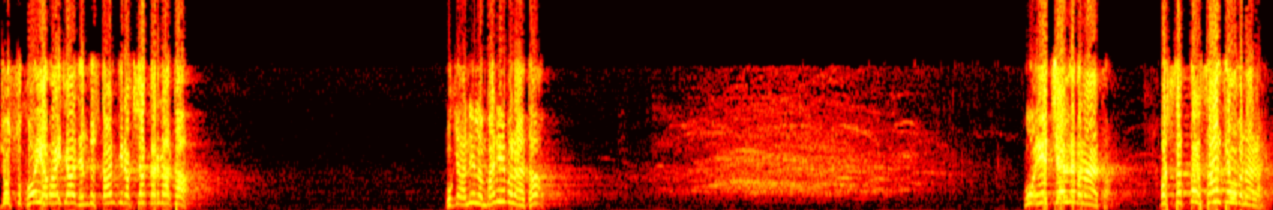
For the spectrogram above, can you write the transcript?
जो सुखोई हवाई जहाज़ हिंदुस्तान की रक्षा कर रहा था, वो क्या अनिल अंबानी ने बनाया था? वो एचएल ने बनाया था और सत्तर साल से वो बना रहा है।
